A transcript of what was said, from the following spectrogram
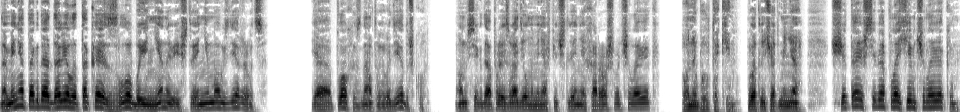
Но меня тогда одолела такая злоба и ненависть, что я не мог сдерживаться. Я плохо знал твоего дедушку. Он всегда производил на меня впечатление хорошего человека. Он и был таким, в отличие от меня. Считаешь себя плохим человеком?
